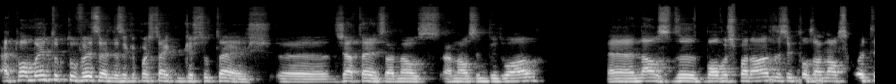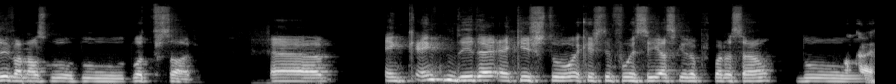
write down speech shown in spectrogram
atualmente o que tu vês é nas equipas técnicas tu tens, já tens a análise, a análise individual, a análise de, de bolas paradas e depois a análise coletiva, a análise do, do, do adversário. em, em que medida é que, isto, é que isto influencia a seguir a preparação do, okay.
